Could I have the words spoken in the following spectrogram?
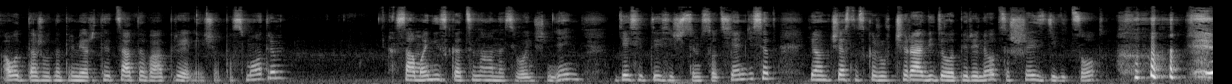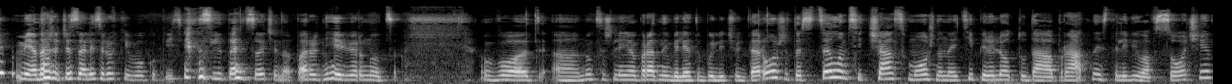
А вот даже, вот, например, 30 апреля еще посмотрим. Самая низкая цена на сегодняшний день 10 770. Я вам честно скажу, вчера видела перелет за 6 900. У меня даже чесались руки его купить, слетать в Сочи на пару дней и вернуться. Вот. А, ну, к сожалению, обратные билеты были чуть дороже. То есть в целом сейчас можно найти перелет туда-обратно из Тель-Авива в Сочи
